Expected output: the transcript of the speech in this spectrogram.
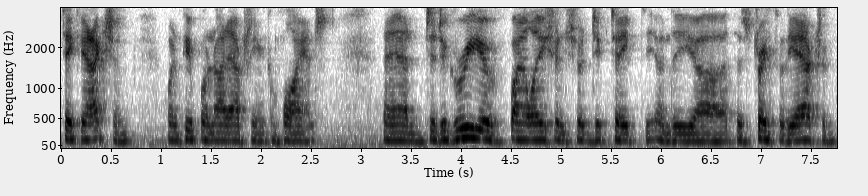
take action when people are not actually in compliance. And the degree of violation should dictate the and the uh, the strength of the action.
